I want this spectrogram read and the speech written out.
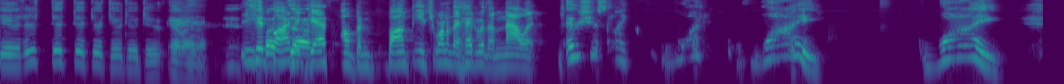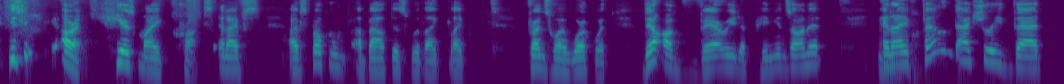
Do-do-do-do-do-do-do. Yeah, right, right. He hit But, behind a uh, gas pump and bonked each one on the head with a mallet. It was just like, what? Why? Why? You see, all right. Here's my crux, and I've I've spoken about this with like like friends who I work with. There are varied opinions on it, and I found actually that.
